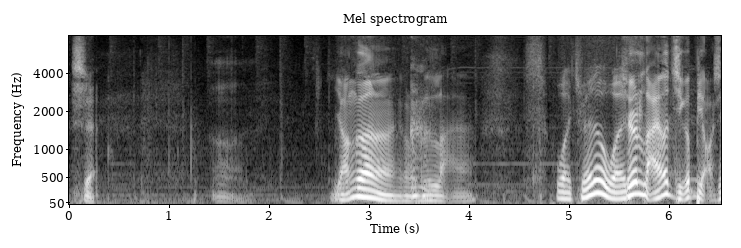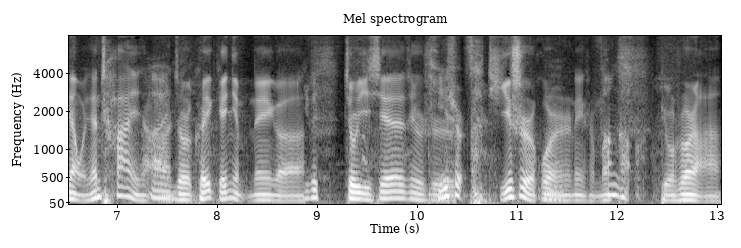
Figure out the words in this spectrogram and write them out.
是，杨哥呢？有什么懒？我觉得我其实懒有几个表现，我先插一下啊，哎就是可以给你们那个一个，就是一些就是提示提示或者是那什么参，考，比如说啥，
